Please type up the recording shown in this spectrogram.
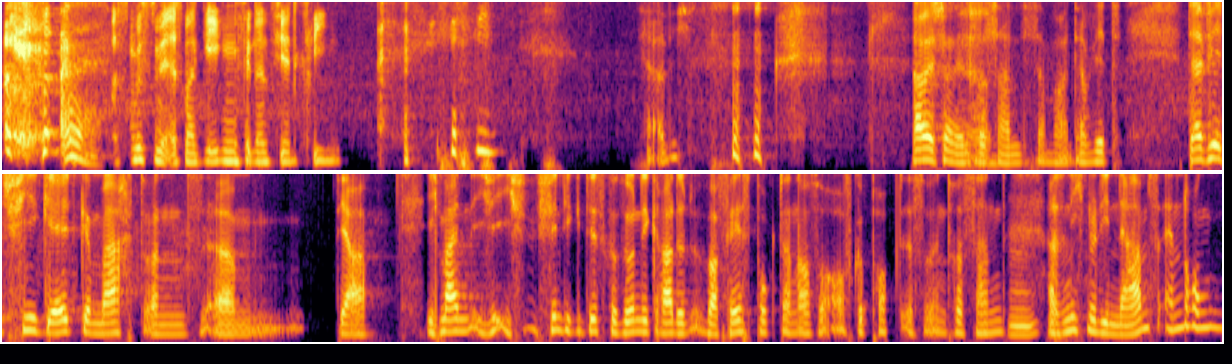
Das müssen wir erstmal gegenfinanziert kriegen. Herrlich. Aber ist schon interessant, ich sag mal, da wird, da wird viel Geld gemacht und ähm, ja, ich meine, ich, ich finde die Diskussion, die gerade über Facebook dann auch so aufgepoppt ist, so interessant. Also nicht nur die Namensänderung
